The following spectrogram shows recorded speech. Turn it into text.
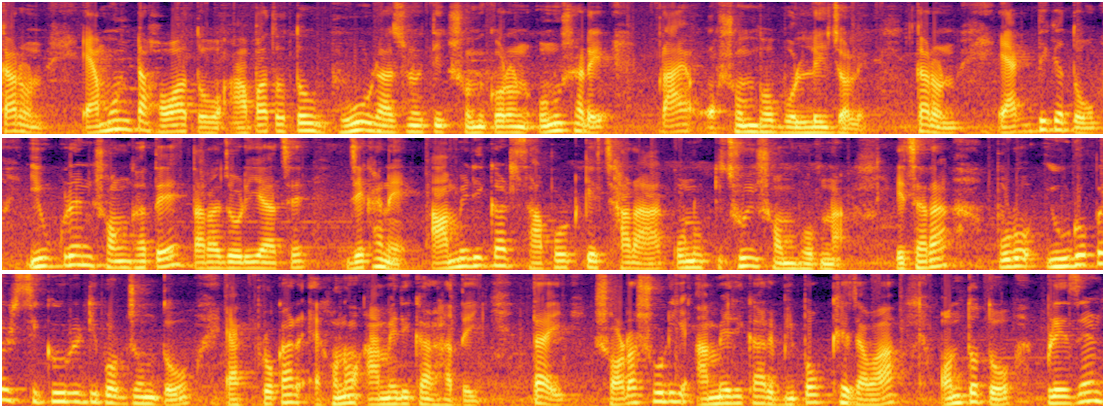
কারণ এমনটা হওয়া তো আপাতত ভূ রাজনৈতিক সমীকরণ অনুসারে প্রায় অসম্ভব বললেই চলে। কারণ একদিকে তো ইউক্রেন সংঘাতে তারা জড়িয়ে আছে, যেখানে আমেরিকার সাপোর্টকে ছাড়া কোনো কিছুই সম্ভব না। এছাড়া পুরো ইউরোপের সিকিউরিটি পর্যন্ত এক প্রকার এখনও আমেরিকার হাতেই। তাই সরাসরি আমেরিকার বিপক্ষে যাওয়া অন্তত প্রেজেন্ট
